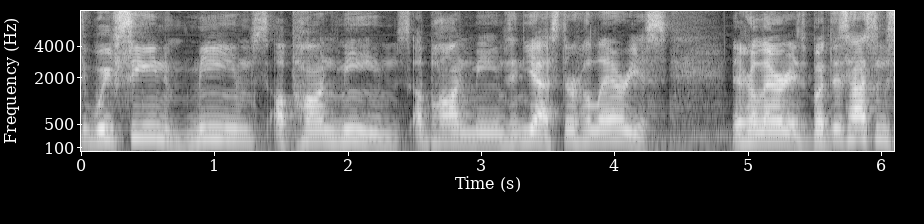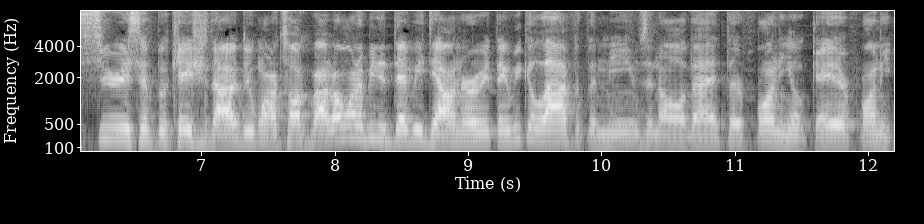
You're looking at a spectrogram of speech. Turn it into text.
we've seen memes upon memes upon memes and yes, they're hilarious. They're hilarious, but this has some serious implications that I do want to talk about. I don't want to be the Debbie Downer or anything. We can laugh at the memes and all that. They're funny, okay? They're funny.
